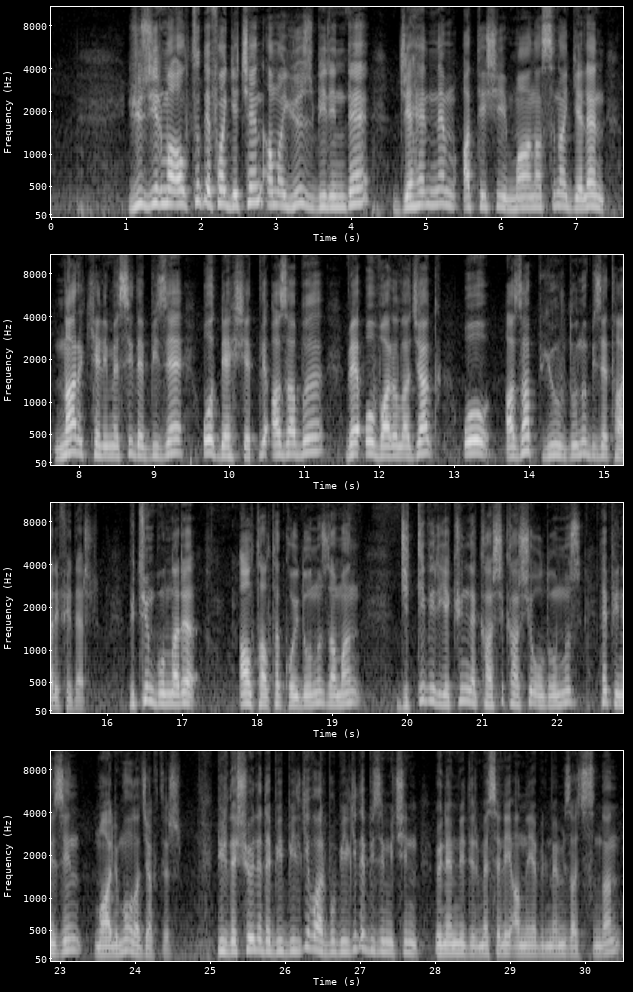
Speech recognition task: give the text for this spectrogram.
126 defa geçen ama 101'inde cehennem ateşi manasına gelen nar kelimesi de bize o dehşetli azabı ve o varılacak o azap yurdunu bize tarif eder. Bütün bunları alt alta koyduğunuz zaman ciddi bir yekünle karşı karşıya olduğumuz hepinizin malumu olacaktır. Bir de şöyle de bir bilgi var bu bilgi de bizim için önemlidir meseleyi anlayabilmemiz açısından.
